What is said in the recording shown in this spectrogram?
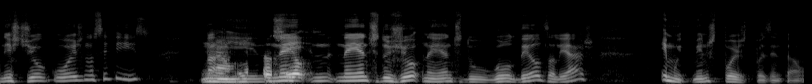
neste jogo hoje, não senti isso. Não, nem, nem, antes do jogo, nem antes do gol deles, aliás, e muito menos depois. Depois então.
